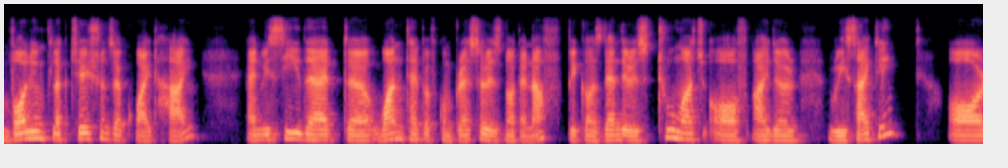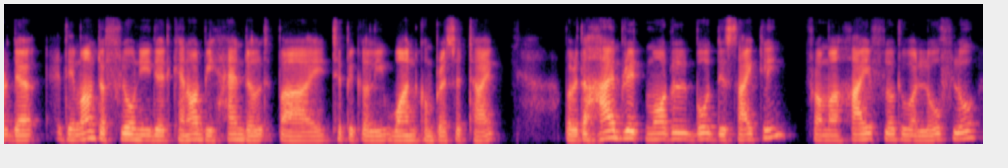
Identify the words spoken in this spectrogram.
volume fluctuations are quite high. And we see that uh, one type of compressor is not enough because then there is too much of either recycling or the, the amount of flow needed cannot be handled by typically one compressor type. But with a hybrid model, both the cycling from a high flow to a low flow,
